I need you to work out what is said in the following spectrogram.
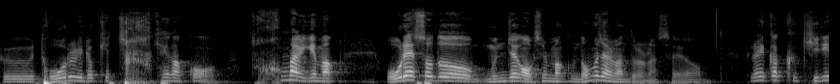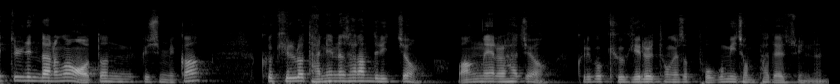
그 돌을 이렇게 착 해갖고 정말 이게 막 오래 써도 문제가 없을 만큼 너무 잘 만들어 놨어요. 그러니까 그 길이 뚫린다는 건 어떤 뜻입니까? 그 길로 다니는 사람들 있죠. 왕래를 하죠. 그리고 그 길을 통해서 복음이 전파될 수 있는.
